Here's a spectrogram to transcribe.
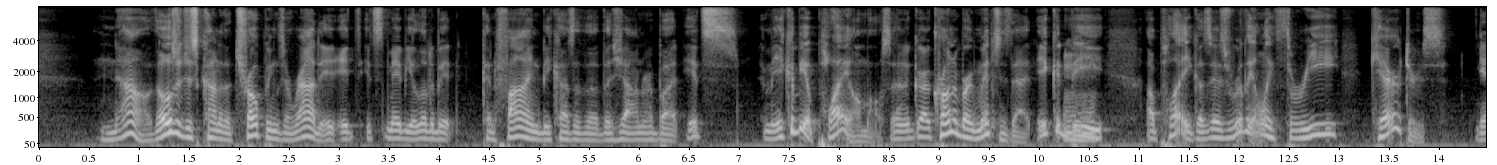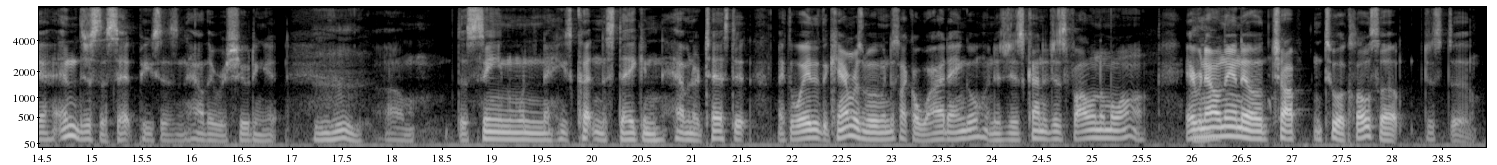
No, those are just kind of the tropings around it. it. It's maybe a little bit confined because of the, the genre, but it's I mean it could be a play almost. And Cronenberg mentions that it could mm-hmm. be a play because there's really only three characters. Yeah, and just the set pieces and how they were shooting it. Mm-hmm. Um, the scene when he's cutting the steak and having her test it, like the way that the camera's moving, it's like a wide angle, and it's just kind of just following them along. Every mm-hmm. now and then they'll chop into a close up just to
